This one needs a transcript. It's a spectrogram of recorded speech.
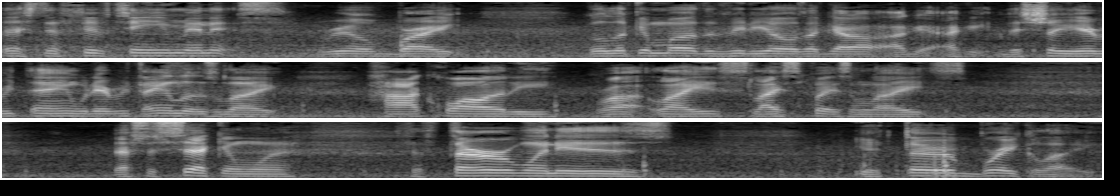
less than 15 minutes, real bright. Go look at my other videos. I got, I got, I got to show you everything, what everything looks like. High quality rock lights, license plates and lights. That's the second one. The third one is your third brake light.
